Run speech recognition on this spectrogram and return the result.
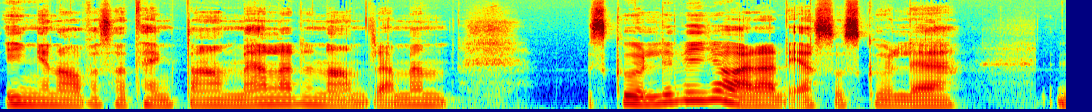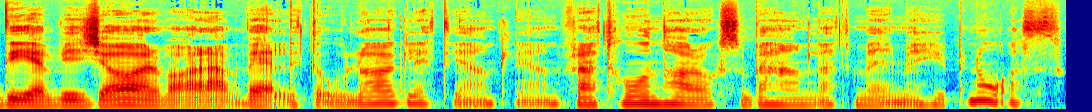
ingen av oss har tänkt att anmäla den andra men skulle vi göra det så skulle det vi gör vara väldigt olagligt egentligen. För att hon har också behandlat mig med hypnos,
